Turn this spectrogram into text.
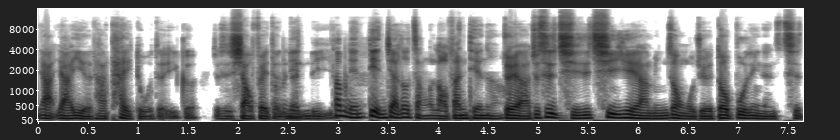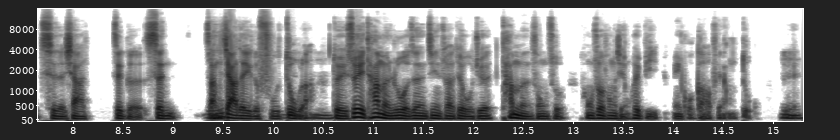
压压抑了他太多的一个就是消费的能力。他们连电价都涨了老翻天了。对啊，就是其实企业啊、民众，我觉得都不一定能吃吃得下这个升涨价的一个幅度了。对，所以他们如果真的进衰退，我觉得他们通缩通缩风险会比美国高非常多。嗯，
